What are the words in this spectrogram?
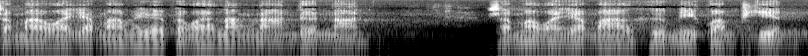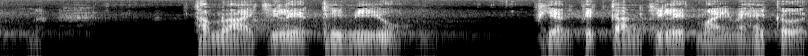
สัมมาวายามะไม่ได้แปลว่านั่งนานเดินนานสัมมาวายามะคือมีความเพียรทำลายกิเลสที่มีอยู่ เพียรปิดกั้นกิเลสใหม่ไม่ให้เกิด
